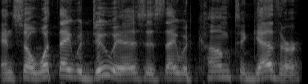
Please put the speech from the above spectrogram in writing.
And so what they would do is, is they would come together,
